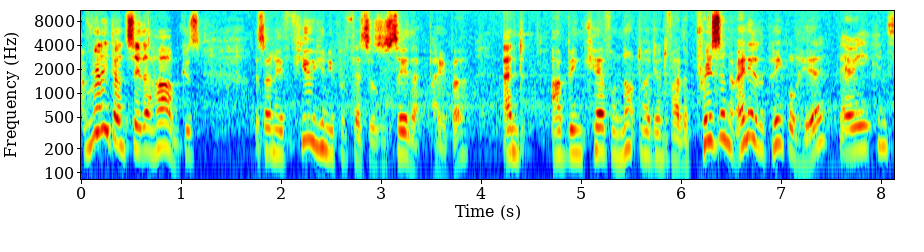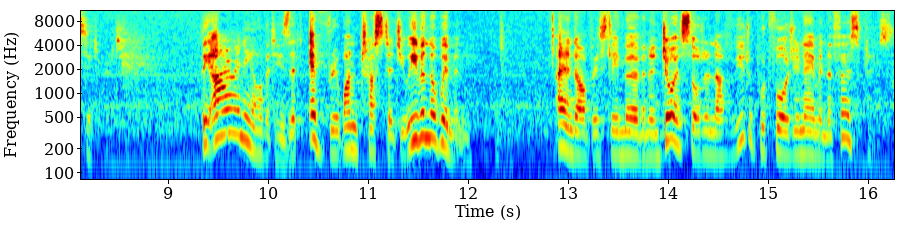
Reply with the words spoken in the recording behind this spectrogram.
I really don't see the harm because there's only a few uni professors who'll see that paper, and I've been careful not to identify the prison or any of the people here. Very considerate. The irony of it is that everyone trusted you, even the women. And obviously Mervin and Joyce thought enough of you to put forward your name in the first place.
